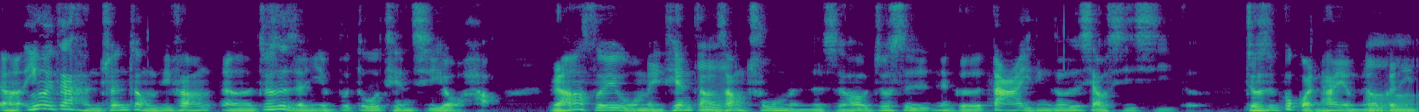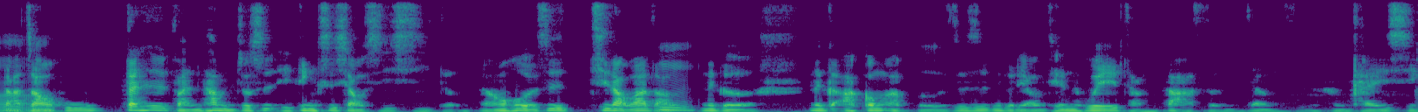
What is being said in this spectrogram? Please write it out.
呃，因为在恒春这种地方，呃，就是人也不多，天气又好，然后所以我每天早上出门的时候，就是那个大家一定都是笑嘻嘻的，就是不管他有没有跟你打招呼，但是反正他们就是一定是笑嘻嘻的，然后或者是七老八早嗯。那个、那个阿公阿伯，就是那个聊天非常大声，这样子很开心，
